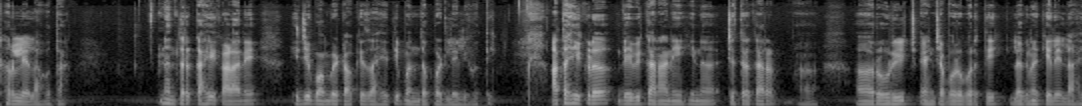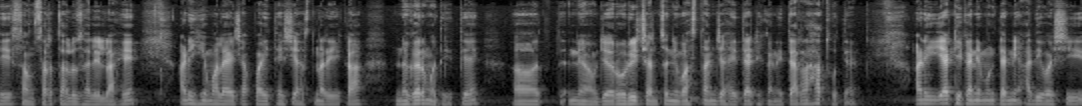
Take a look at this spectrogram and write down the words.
ठरलेला होता. नंतर काही काळाने ही जी बॉम्बे टॉकीज आहे ती बंद पडलेली होती. आता इकडं देविका राणी हिनं चित्रकार रोरीच यांच्याबरोबर ती लग्न केलेलं आहे संसार चालू झालेला आहे आणि हिमालयाच्या पायथ्याशी असणाऱ्या एका नगरमध्ये ते म्हणजे रोरीच यांचं निवासस्थान जे आहे त्या ठिकाणी त्या राहत होत्या. आणि या ठिकाणी मग त्यांनी आदिवासी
